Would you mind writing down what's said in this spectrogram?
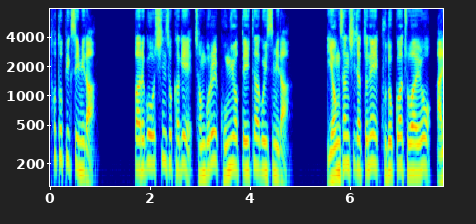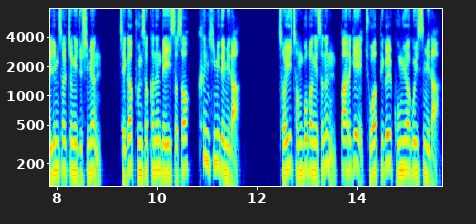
토토픽스입니다. 빠르고 신속하게 정보를 공유 업데이트하고 있습니다. 영상 시작 전에 구독과 좋아요, 알림 설정해 주시면 제가 분석하는 데 있어서 큰 힘이 됩니다. 저희 정보방에서는 빠르게 조합픽을 공유하고 있습니다.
